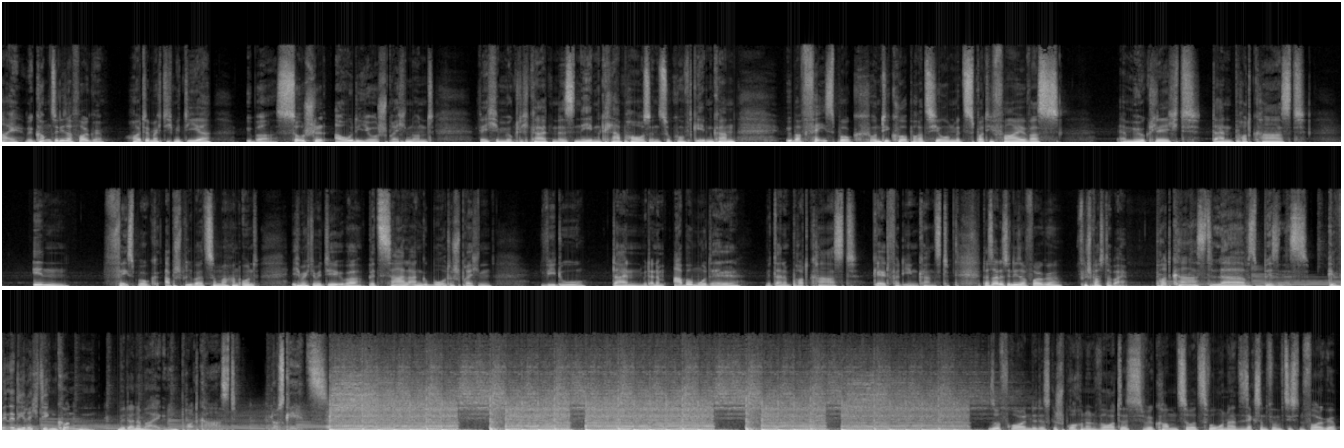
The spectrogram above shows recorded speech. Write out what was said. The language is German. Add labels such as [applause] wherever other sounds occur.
Hi, willkommen zu dieser Folge. Heute möchte ich mit dir über Social Audio sprechen und welche Möglichkeiten es neben Clubhouse in Zukunft geben kann. Über Facebook und die Kooperation mit Spotify, was ermöglicht, deinen Podcast in Facebook abspielbar zu machen. Und ich möchte mit dir über Bezahlangebote sprechen, wie du dein, mit einem Abo-Modell mit deinem Podcast Geld verdienen kannst. Das alles in dieser Folge. Viel Spaß dabei. Podcast Loves Business. Gewinne die richtigen Kunden mit deinem eigenen Podcast. Los geht's. So, Freunde des gesprochenen Wortes, willkommen zur 256. Folge.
